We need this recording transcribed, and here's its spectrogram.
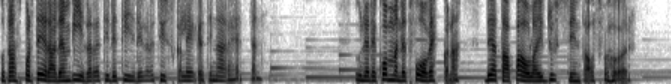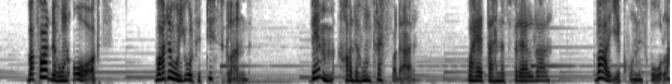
och transporterar dem vidare till det tidigare tyska lägret i närheten. Under de kommande två veckorna deltar Paula i dussintals förhör. Varför hade hon åkt? Vad hade hon gjort i Tyskland? Vem hade hon träffat där? Vad heter hennes föräldrar? Var gick hon i skola?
